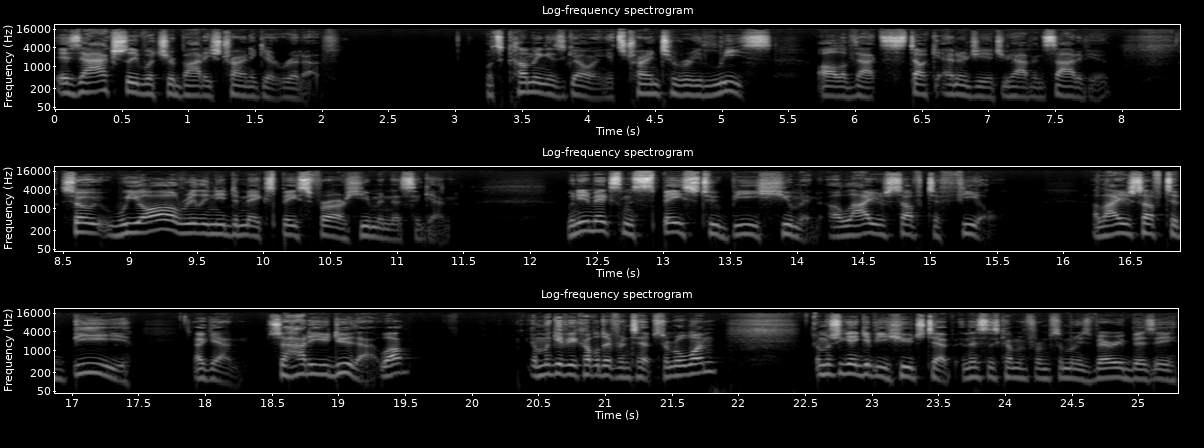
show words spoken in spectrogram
is actually what your body's trying to get rid of. What's coming is going. It's trying to release all of that stuck energy that you have inside of you. So, we all really need to make space for our humanness again. We need to make some space to be human. Allow yourself to feel. Allow yourself to be again. So, how do you do that? Well, I'm gonna give you a couple different tips. Number one, I'm just to give you a huge tip. And this is coming from someone who's very busy,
